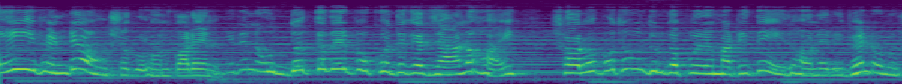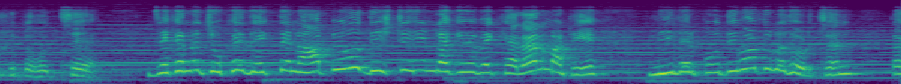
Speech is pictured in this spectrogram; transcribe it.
এই ইভেন্টে অংশগ্রহণ করেন এদিন উদ্যোক্তাদের পক্ষ থেকে জানানো হয় সর্বপ্রথম দুর্গাপুরের মাটিতে এই ধরনের ইভেন্ট অনুষ্ঠিত হচ্ছে যেখানে চোখে দেখতে না পেয়েও দৃষ্টিহীনরা কিভাবে খেলার মাঠে নিজেদের প্রতিভা তুলে ধরছেন তা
